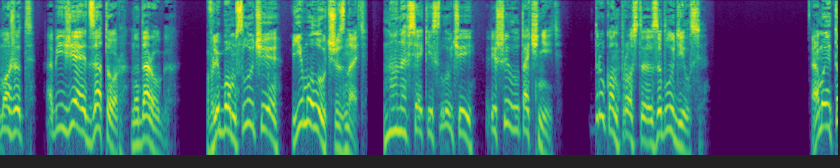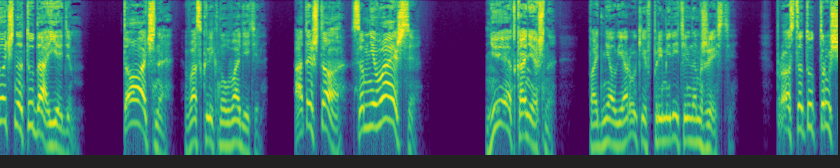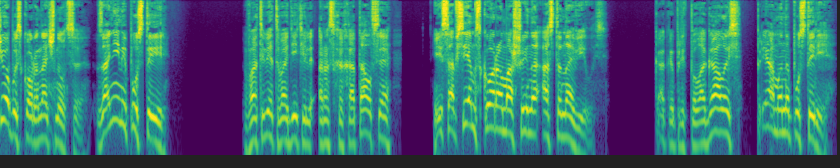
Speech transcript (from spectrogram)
Может, объезжает затор на дорогах. В любом случае, ему лучше знать. Но на всякий случай решил уточнить. Вдруг он просто заблудился. «А мы точно туда едем?» «Точно!» — воскликнул водитель. «А ты что, сомневаешься?» «Нет, конечно», — поднял я руки в примирительном жесте. «Просто тут трущобы скоро начнутся, за ними пустырь». В ответ водитель расхохотался, и совсем скоро машина остановилась. Как и предполагалось, прямо на пустыре.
